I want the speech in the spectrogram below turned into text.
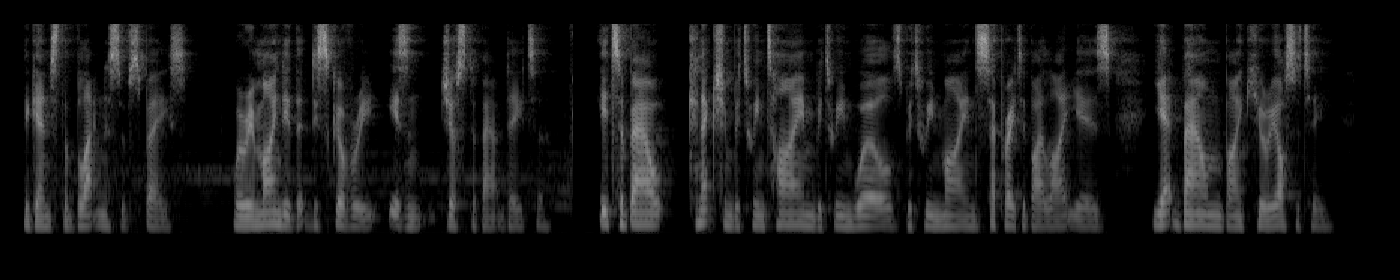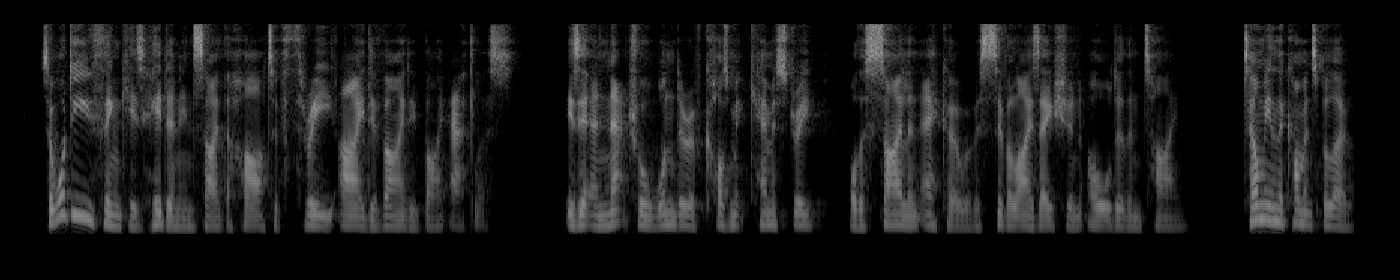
against the blackness of space, we're reminded that discovery isn't just about data. It's about connection between time, between worlds, between minds separated by light years, yet bound by curiosity so, what do you think is hidden inside the heart of 3i divided by Atlas? Is it a natural wonder of cosmic chemistry or the silent echo of a civilization older than time? Tell me in the comments below.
